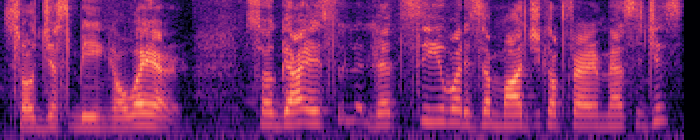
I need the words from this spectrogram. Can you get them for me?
So, just being aware. So, guys, let's see what is the magical fairy messages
